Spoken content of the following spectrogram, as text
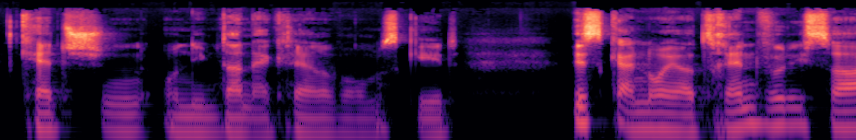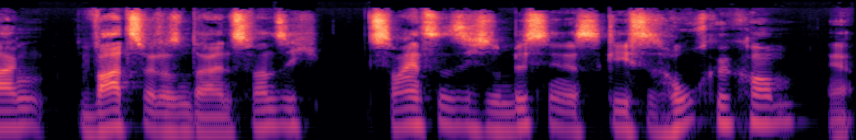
catchen und ihm dann erklären, worum es geht. Ist kein neuer Trend, würde ich sagen. War 2023, 22 so ein bisschen, ist, ist es hochgekommen. Ja.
